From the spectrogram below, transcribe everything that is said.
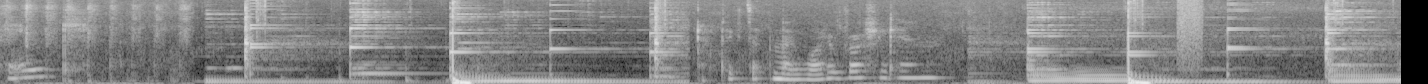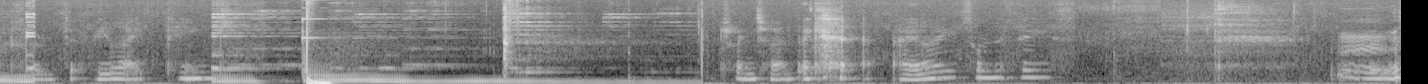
pink. I picked up my water brush again. For very light pink. Trying to add like highlights on the face. I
